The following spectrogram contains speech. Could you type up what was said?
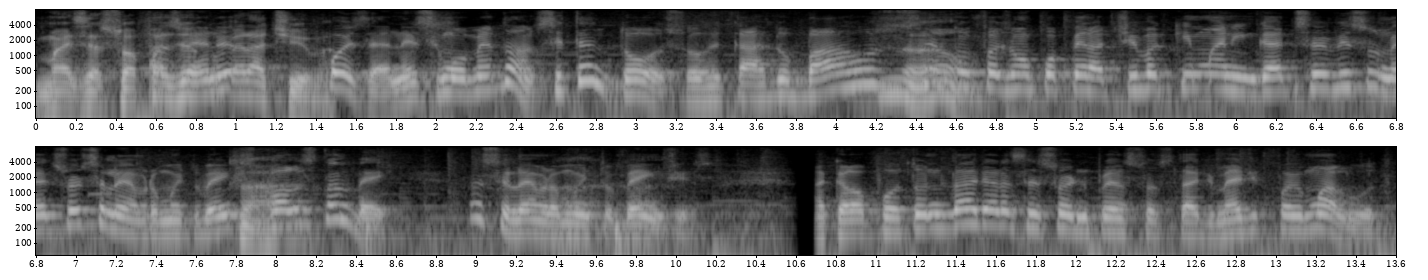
Mas é só fazer Até a cooperativa. Pois é, nesse momento não, se tentou. O senhor Ricardo Barros Não. tentou fazer uma cooperativa aqui em Maringá de serviços médicos. O senhor se lembra muito bem, de Claro. escolas também. O senhor se lembra muito bem disso. Naquela oportunidade era assessor de imprensa da Sociedade Médica, foi uma luta.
